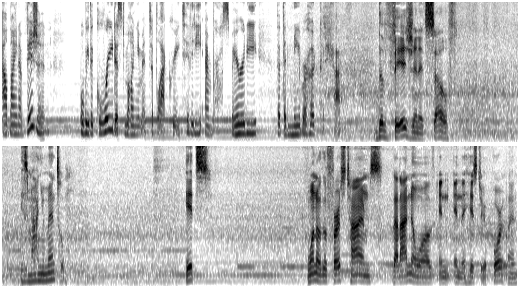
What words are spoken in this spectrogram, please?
Albina Vision will be the greatest monument to Black creativity and prosperity that the neighborhood could have. The vision itself is monumental. it's one of the first times that I know of in, in the history of Portland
